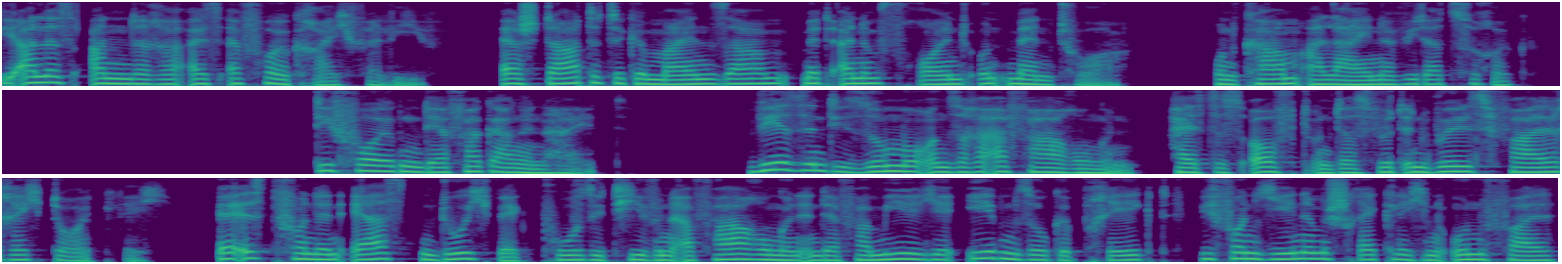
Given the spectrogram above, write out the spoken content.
die alles andere als erfolgreich verlief. Er startete gemeinsam mit einem Freund und Mentor und kam alleine wieder zurück. Die Folgen der Vergangenheit. Wir sind die Summe unserer Erfahrungen, heißt es oft und das wird in Wills Fall recht deutlich. Er ist von den ersten durchweg positiven Erfahrungen in der Familie ebenso geprägt wie von jenem schrecklichen Unfall,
